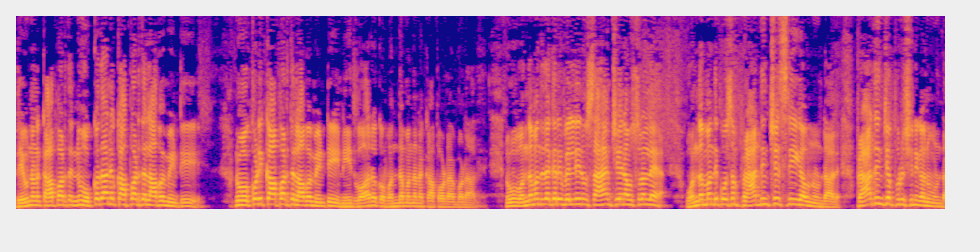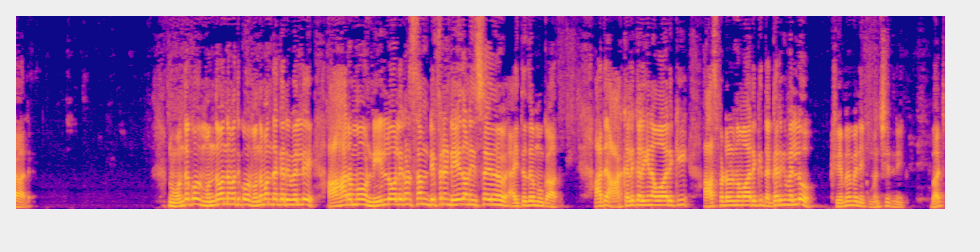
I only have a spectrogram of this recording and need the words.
దేవుడు నన్ను కాపాడితే నువ్వు ఒక్కదాన్ని కాపాడితే లాభం ఏంటి? నువ్వు ఒక్కడికి కాపాడితే లాభం ఏంటి? నీ ద్వారా ఒక వంద మందిని కాపాడబడాలి. నువ్వు వంద మంది దగ్గరికి వెళ్ళి నువ్వు సహాయం చేయని అవసరం లే. వంద మంది కోసం ప్రార్థించే స్త్రీగా ఉండాలి. ప్రార్థించే పురుషునిగా నువ్వు ఉండాలి. నువ్వు వంద కో- వంద వంద మంది వంద మంది దగ్గరికి వెళ్ళి ఆహారమో నీళ్ళో లేకుండా సమ్ డిఫరెంట్ ఏదో అని ఇస్తే అవుతుందేమో కాదు. అదే ఆకలి కలిగిన వారికి హాస్పిటల్ ఉన్న వారికి దగ్గరికి వెళ్ళు. క్షేమమే నీకు మంచిది నీకు. బట్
